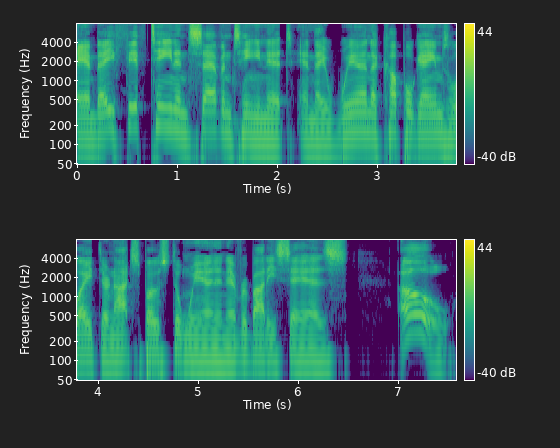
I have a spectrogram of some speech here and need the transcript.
And they 15 and 17 it, and they win a couple games late they're not supposed to win, and everybody says, oh,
